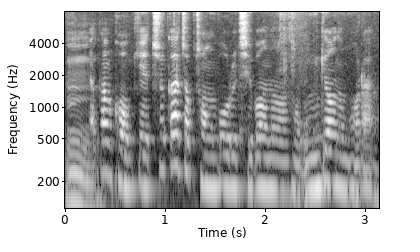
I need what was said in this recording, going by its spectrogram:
음, 약간 거기에 추가적 정보를 집어넣어서 옮겨놓은 거라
